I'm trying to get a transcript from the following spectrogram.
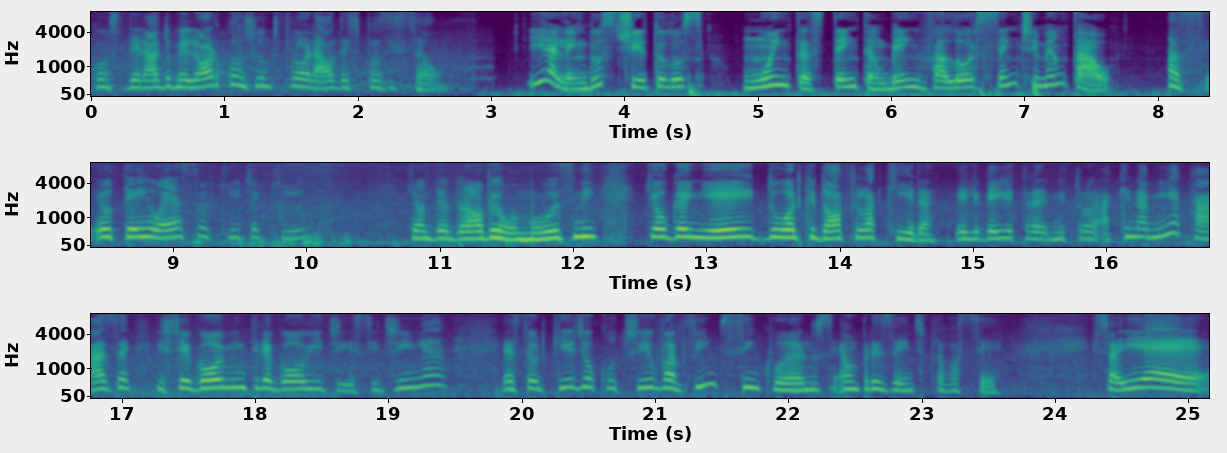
considerado o melhor conjunto floral da exposição. E além dos títulos, muitas têm também valor sentimental. Eu tenho essa orquídea aqui, que é um Dendrobium musme, que eu ganhei do orquidófilo Akira. Ele veio aqui na minha casa e chegou e me entregou e disse: Dinha, essa orquídea eu cultivo há 25 anos, é um presente para você. Isso aí é,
